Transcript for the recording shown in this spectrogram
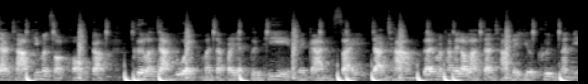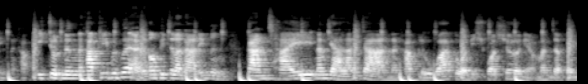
จานชามที่มันสอดคล้องกับเครื่องล้างจานด้วย มันจะประหยัดพื้นที่ในการใส่จานชาม และมันทำให้เราล้างจานชามได้เยอะขึ้นนั่นเองนะครับ อีกจุดหนึ่งนะครับที่เพื่อนๆอาจจะต้องพิจารณานิดนึง การใช้น้ำยาล้างจานนะครับ หรือว่าตัว dishwasher เนี่ย มันจะเป็น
